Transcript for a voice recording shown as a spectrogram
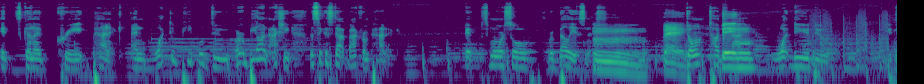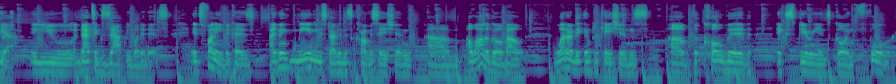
it's gonna create panic. And what do people do or beyond actually, let's take a step back from panic. It's more so rebelliousness. Mm, bang. Don't touch Bing. that. What do you do? You Yeah, you. That's exactly what it is. It's funny because I think me and you started this conversation um, a while ago about what are the implications of the COVID experience going forward,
